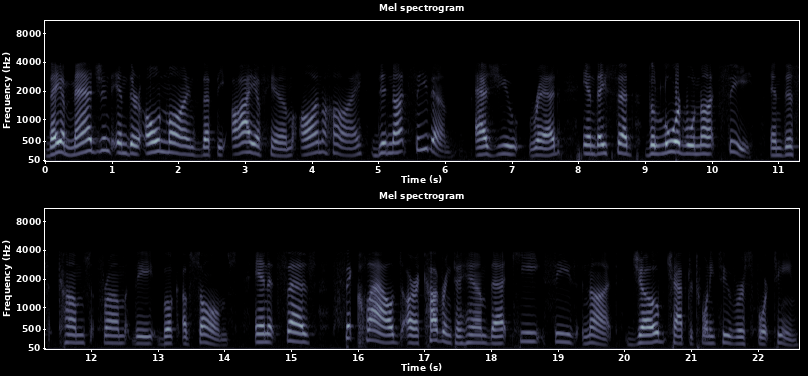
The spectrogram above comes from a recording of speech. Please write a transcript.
They imagined in their own minds that the eye of him on high did not see them, as you read, and they said, The Lord will not see. And this comes from the book of Psalms. And it says, thick clouds are a covering to him that he sees not. Job chapter 22, verse 14.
